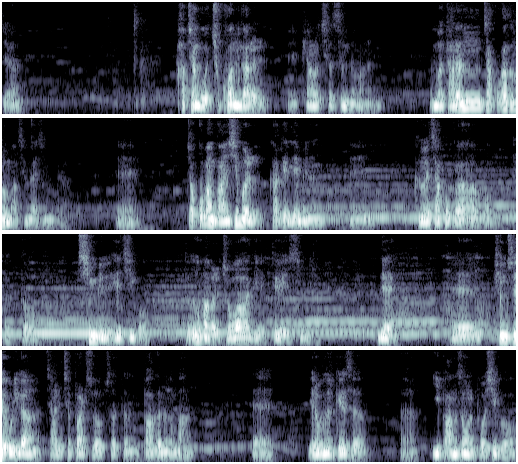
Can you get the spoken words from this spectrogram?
저, 합창곡 축혼가를 예, 피아노 쳤습니다만 뭐 다른 작곡가들도 마찬가지입니다. 예, 조금만 관심을 갖게 되면 예, 그 작곡가하고 또 친밀해지고 또 음악을 좋아하게 되어 있습니다. 네, 예, 평소에 우리가 잘 접할 수 없었던 박은 음악 예, 여러분들께서 어, 이 방송을 보시고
